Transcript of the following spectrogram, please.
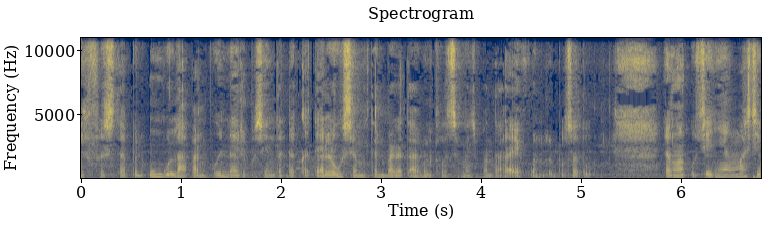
Max Verstappen unggul 8 poin dari pesaing terdekatnya Lewis Hamilton pada tabel klasemen sementara F1 2021. Dengan usianya yang masih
